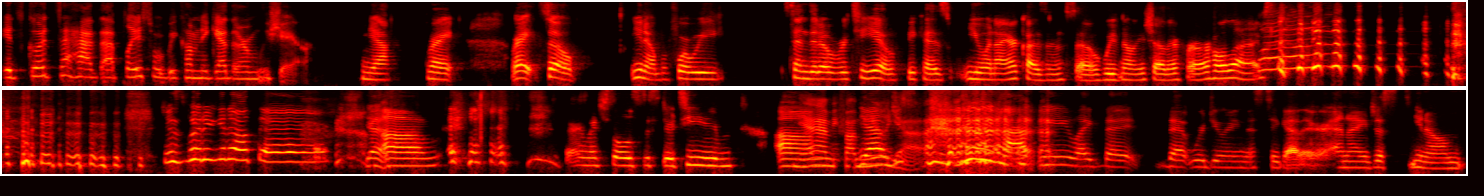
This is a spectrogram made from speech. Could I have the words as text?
it's good to have that place where we come together and we share. Yeah, Right. Right. So, you know, before we send it over to you, because you and I are cousins, so we've known each other for our whole lives. Just putting it out there. Yeah. Um, very much soul sister team. Um, yeah, mi familia. Yeah, really happy like that that we're doing this together, and I just you know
